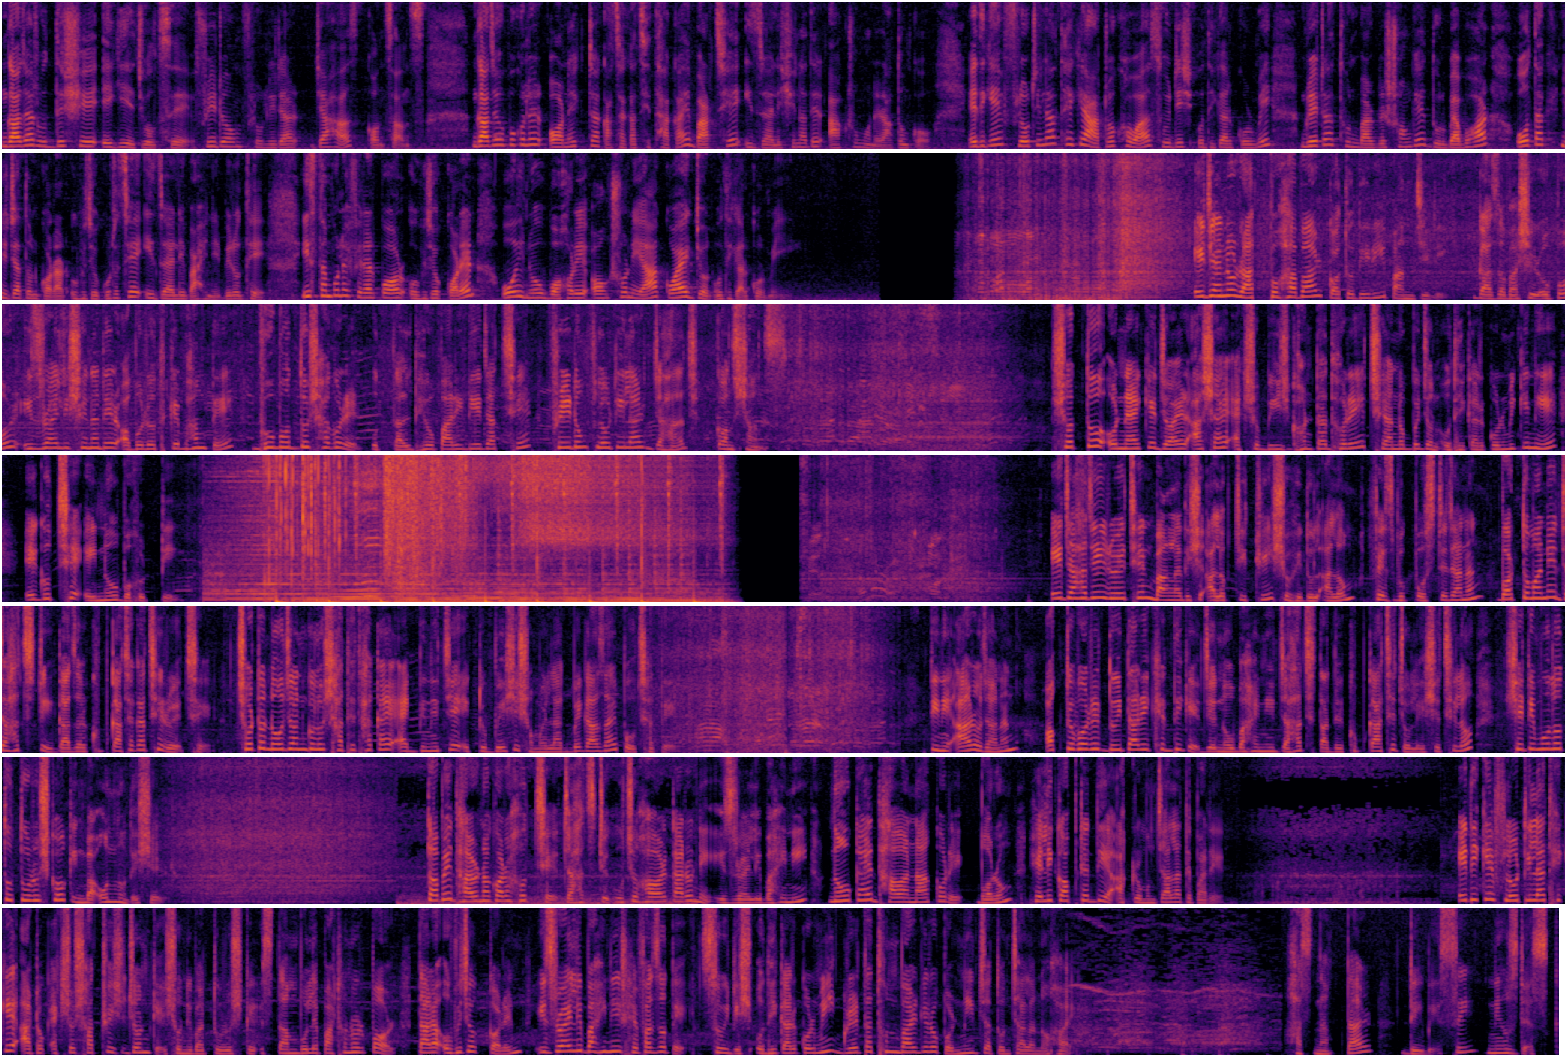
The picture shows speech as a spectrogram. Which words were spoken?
গাজার উদ্দেশ্যে এগিয়ে চলছে ফ্রিডম ফ্লোরিডার জাহাজ কনসান্স গাজা উপকূলের অনেকটা কাছাকাছি থাকায় বাড়ছে ইসরায়েলি সেনাদের আক্রমণের আতঙ্ক। এদিকে ফ্লোটিলা থেকে আটক হওয়া সুইডিশ অধিকার কর্মী গ্রেটা থুনবার্গের সঙ্গে দুর্ব্যবহার ও তাকে নির্যাতন করার অভিযোগ উঠেছে ইসরায়েলি বাহিনীর বিরুদ্ধে। ইস্তাম্বুলে ফেরার পর অভিযোগ করেন, ওই নৌবহরে অংশ নেয়া কয়েকজন অধিকার কর্মী। এ যেন রাত পোহাবার কত দেরি পাঞ্জেরি গাজাবাসীর ওপর ইসরায়েলি সেনাদের অবরোধকে ভাঙতে ভূমধ্য সাগরের উত্তাল ঢেউ পাড়ি দিয়ে যাচ্ছে ফ্রিডম ফ্লোটিলার জাহাজ কনস্টান্স সত্য ও ন্যায়কে জয়ের আশায় একশো ঘণ্টা ধরে ছিয়ানব্বই জন অধিকার কর্মীকে নিয়ে এগুচ্ছে এই নৌবহরটি। এ জাহাজেই রয়েছেন বাংলাদেশি আলোকচিত্রী শহীদুল আলম। ফেসবুক পোস্টে জানান, বর্তমানে জাহাজটি গাজার খুব কাছাকাছি রয়েছে। ছোট নৌযানগুলোর সাথে থাকায় একদিনের চেয়ে একটু বেশি সময় লাগবে গাজায় পৌঁছাতে। তিনি আরও জানান, অক্টোবরের দুই তারিখের দিকে যে নৌবাহিনীর জাহাজ তাদের খুব কাছে চলে এসেছিল, সেটি মূলত তুরস্ক কিংবা অন্য দেশের। তবে ধারণা করা হচ্ছে জাহাজটি উঁচু হওয়ার কারণে ইসরায়েলি বাহিনী নৌকায় ধাওয়া না করে বরং হেলিকপ্টার দিয়ে আক্রমণ চালাতে পারে। এদিকে ফ্লোটিলা থেকে আটক একশো জনকে শনিবার তুরস্কের ইস্তাম্বুলে পাঠানোর পর তারা অভিযোগ করেন, ইসরায়েলি বাহিনীর হেফাজতে সুইডিশ অধিকার কর্মী গ্রেতা থুনবার্গের ওপর নির্যাতন চালানো হয়। হাসনাক্তার ডিবিসি নিউজ ডেস্ক।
